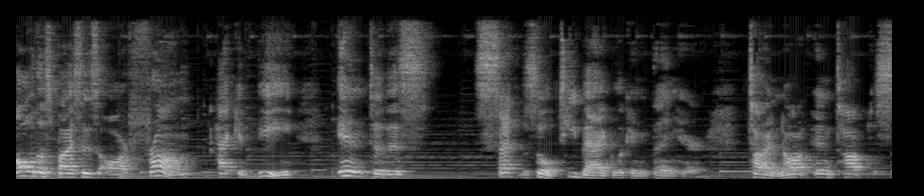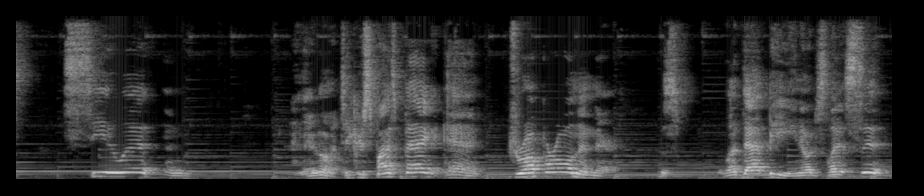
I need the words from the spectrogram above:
All the spices are from packet B into this set, this little tea bag looking thing here. Tie a knot in top to seal it, and and there you go. Take your spice bag and drop her on in there. Just let that be, you know, just let it sit.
